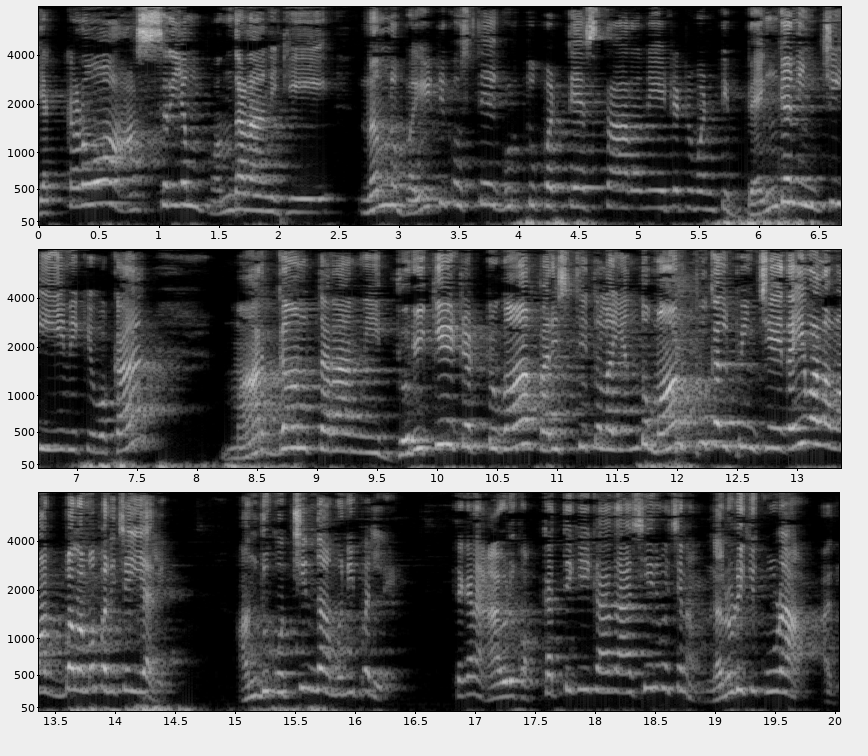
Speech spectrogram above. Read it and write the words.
ఎక్కడో ఆశ్రయం పొందడానికి నన్ను బయటికొస్తే గుర్తుపట్టేస్తారనేటటువంటి బెంగ నుంచి ఈమెకి ఒక మార్గాంతరాన్ని దొరికేటట్టుగా పరిస్థితుల ఎందు మార్పు కల్పించేదై వాళ్ళ వాగ్బలము పనిచేయాలి అందుకొచ్చింది ఆ మునిపల్లె. కానీ ఆవిడకి ఒక్కత్తికి కాదు ఆశీర్వచనం నలుడికి కూడా అది.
